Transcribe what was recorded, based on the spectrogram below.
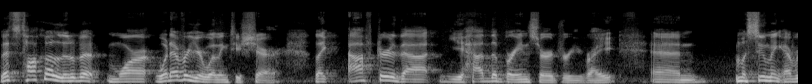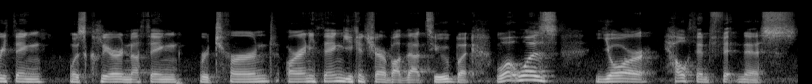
let's talk a little bit more, whatever you're willing to share. Like after that, you had the brain surgery, right? And I'm assuming everything was clear, nothing returned or anything. You can share about that too. But what was your health and fitness?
